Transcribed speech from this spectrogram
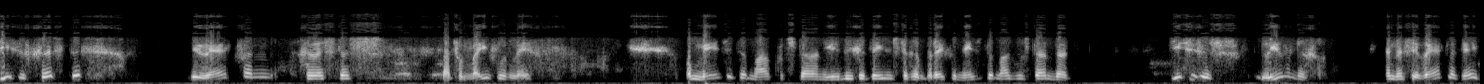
Jesus Christus, die werk van Christus wat vir my voor lê. Om mense te maak verstaan hierdie getuienis te gebruik om mense te maak verstaan dat Jesus is lewendig en dit is werklikheid.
